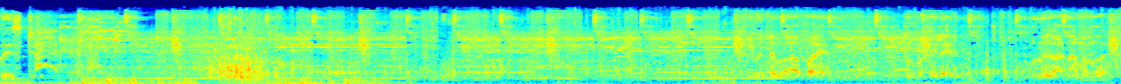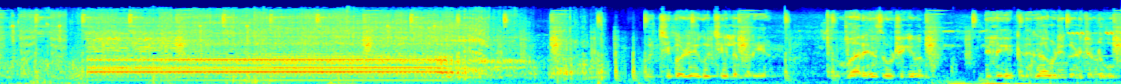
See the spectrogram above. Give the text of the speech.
ബെസ്റ്റ് ചുമ്മാരെ സൂക്ഷിക്കണം. ഇല്ലെങ്കിൽ കിടങ്ങാവടി കടിച്ചോണ്ട് പോകും.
